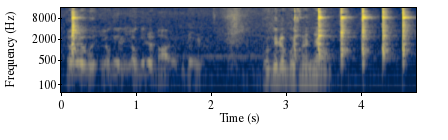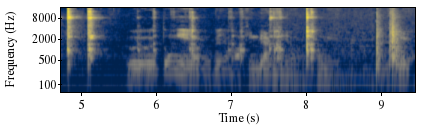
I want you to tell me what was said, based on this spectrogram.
여기를 보- 여기 여기를 봐 여기를 여기를 보시면요. 요, 요 똥이에요. 요게 막힌 게 아니에요. 요 똥이에요. 이걸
